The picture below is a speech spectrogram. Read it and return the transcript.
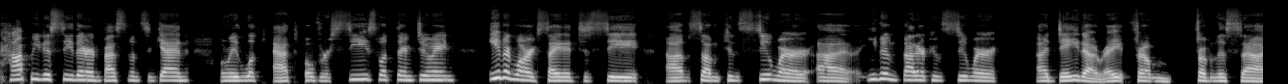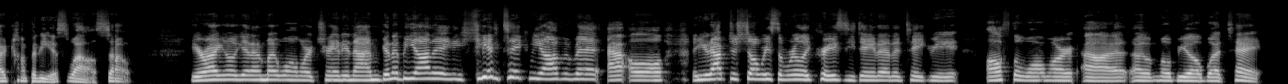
happy to see their investments again when we look at overseas what they're doing. Even more excited to see um, some consumer, uh, even better consumer uh, data, right, from from this uh, company as well. So here I go get on my Walmart train, and I'm gonna be on it. You can't take me off of it at all. You'd have to show me some really crazy data to take me off the Walmart uh, uh, mobile. But hey,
